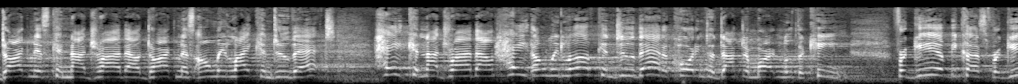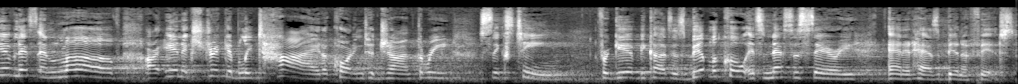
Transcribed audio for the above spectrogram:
Darkness cannot drive out darkness, only light can do that. Hate cannot drive out hate, only love can do that, according to Dr. Martin Luther King. Forgive because forgiveness and love are inextricably tied, according to John 3 16. Forgive because it's biblical, it's necessary, and it has benefits.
